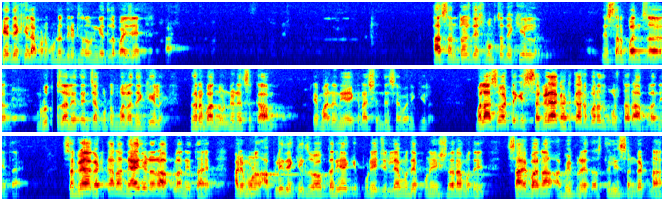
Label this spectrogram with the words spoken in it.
हे देखील आपण कुठेतरी ठरवून घेतलं पाहिजे. हा संतोष देशमुखचं देखील जे सरपंच मृत झाले त्यांच्या कुटुंबाला देखील घर बांधून देण्याचं काम हे माननीय एकनाथ शिंदे साहेबांनी केलं. मला असं वाटतं की सगळ्या घटकांपर्यंत पोहोचणारा आपला नेता आहे. सगळ्या घटकांना न्याय देणारा आपला नेता आहे. आणि म्हणून आपली देखील जबाबदारी आहे की पुणे जिल्ह्यामध्ये पुणे शहरामध्ये साहेबांना अभिप्रेत असलेली संघटना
